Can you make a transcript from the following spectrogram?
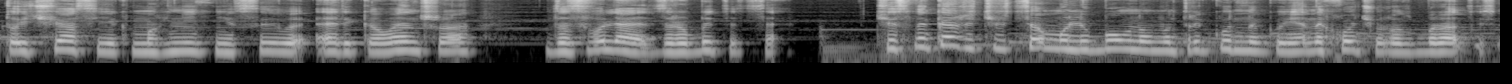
В той час, як магнітні сили Еріка Ленша дозволяють зробити це. Чесно кажучи, в цьому любовному трикутнику я не хочу розбиратися.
